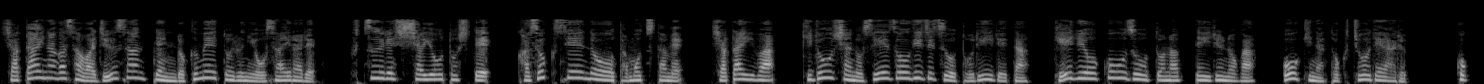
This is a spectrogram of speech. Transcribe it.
車体長さは13.6メートルに抑えられ、普通列車用として加速性能を保つため、車体は機動車の製造技術を取り入れた軽量構造となっているのが大きな特徴である。国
